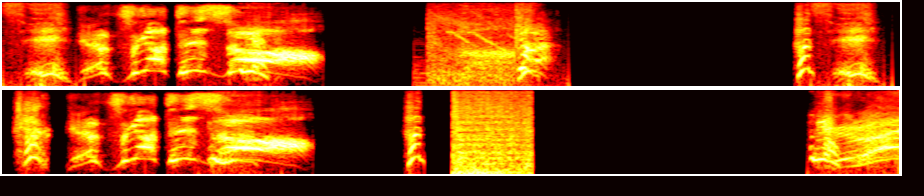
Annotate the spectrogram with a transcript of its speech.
し八つが天章はっ！し八つが天章くら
